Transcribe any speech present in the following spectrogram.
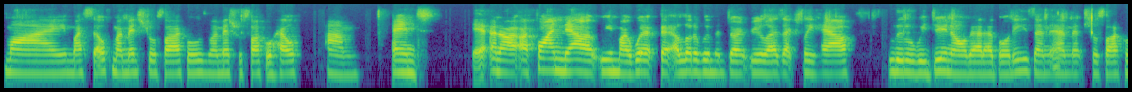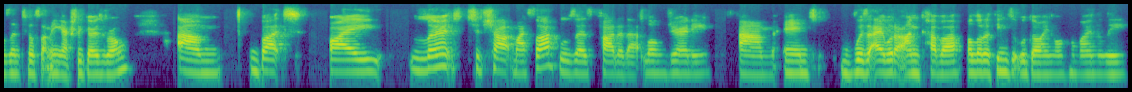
my myself, my menstrual cycles, my menstrual cycle health, um, and and I, I, find now in my work that a lot of women don't realize actually how little we do know about our bodies and our menstrual cycles until something actually goes wrong. Um, but I learnt to chart my cycles as part of that long journey um, and was able to uncover a lot of things that were going on hormonally.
